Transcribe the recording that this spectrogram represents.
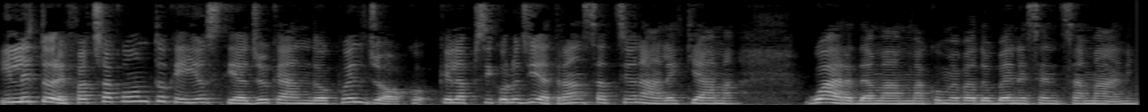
il lettore faccia conto che io stia giocando a quel gioco che la psicologia transazionale chiama Guarda mamma come vado bene senza mani.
